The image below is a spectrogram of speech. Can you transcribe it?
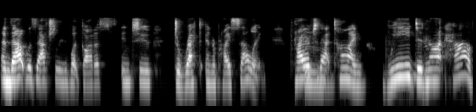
And that was actually what got us into direct enterprise selling. Prior to that mm. time, we did not have,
